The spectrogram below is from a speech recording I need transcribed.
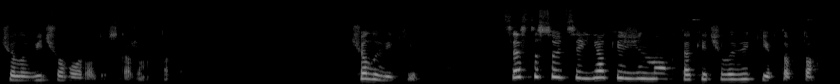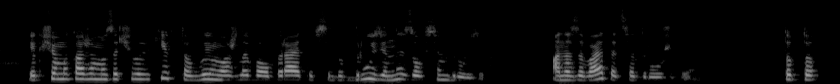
чоловічого роду, скажімо так. Чоловіків. Це стосується як і жінок, так і чоловіків. Тобто, якщо ми кажемо за чоловіків, то ви, можливо, обираєте в себе в друзі не зовсім друзів, а називаєте це дружбою. Тобто,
